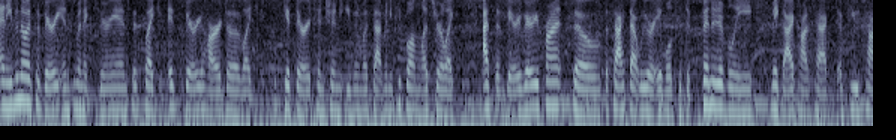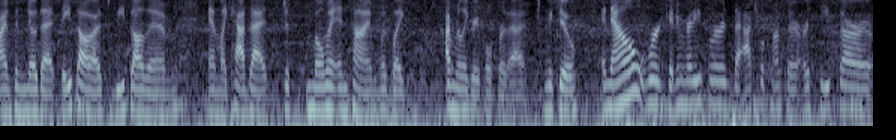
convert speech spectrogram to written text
And even though it's a very intimate experience, it's like it's very hard to like get their attention even with that many people unless you're like at the very very front. So the fact that we were able to definitively make eye contact a few times and know that they saw us, we saw them, and like had that just moment in time was like I'm really grateful for that. me too. And now we're getting ready for the actual concert. Our seats are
